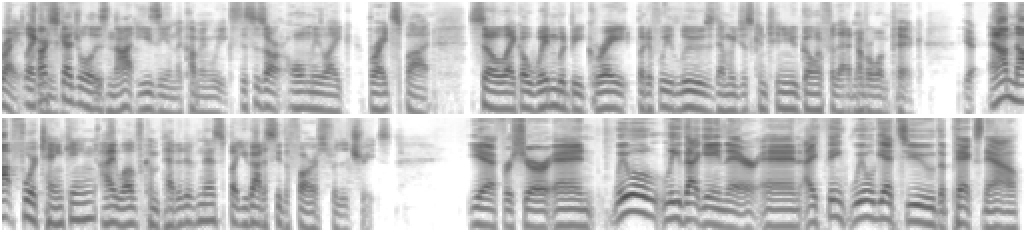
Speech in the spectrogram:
Right. Like our Mhm. schedule is not easy in the coming weeks. This is our only like bright spot. So like a win would be great, but if we lose, then we just continue going for that number one pick. Yeah. And I'm not for tanking. I love competitiveness, but you got to see the forest for the trees. Yeah, for sure. And we will leave that game there. And I think we will get to the picks now.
